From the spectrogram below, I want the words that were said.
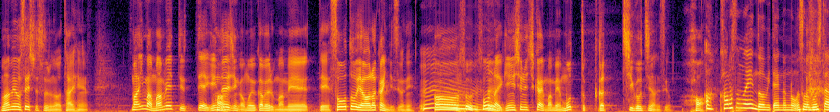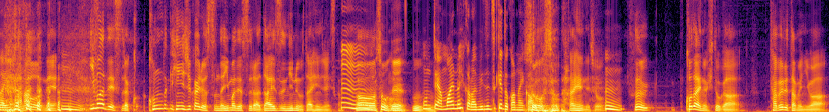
豆を摂取するのは大変。まあ今豆って言って現代人が思い浮かべる豆って相当柔らかいんですよね、うん。あーそうですね。本来原種に近い豆はもっとガッチゴチなんですよはあ。カラスのエンドウみたいなのを想像したらいいのかな。そうね。うん。今ですらここんだけ品種改良進んだ今ですら大豆煮るの大変じゃないですか、ああそうね。うん。うん本当や前の日から水つけとかないかそうそう。だ大変でしょ、うん。それ古代の人が食べるためには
